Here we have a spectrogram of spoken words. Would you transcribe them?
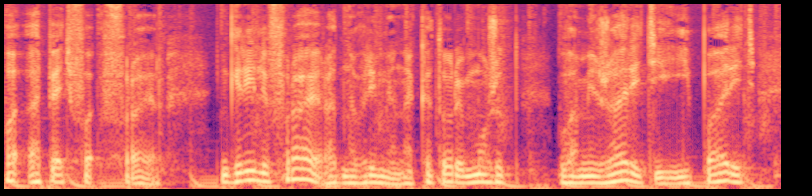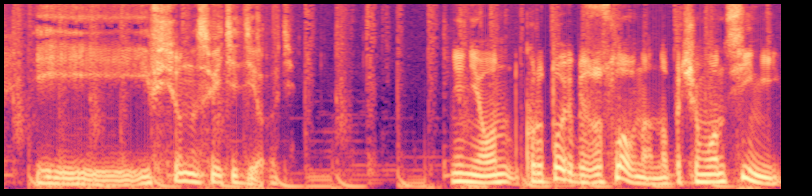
опять фраер. Гриль и фраер одновременно, который может вам и жарить, и, и парить, и, и все на свете делать. Не-не, он крутой, безусловно, но почему он синий?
